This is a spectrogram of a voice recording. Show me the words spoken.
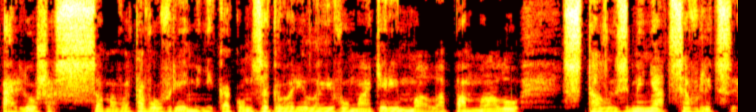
Алёша с самого того времени, как он заговорил о его матери, мало-помалу стал изменяться в лице.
